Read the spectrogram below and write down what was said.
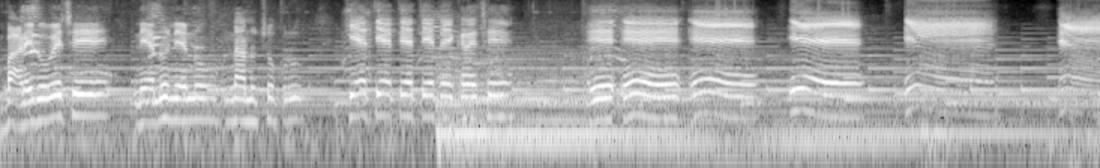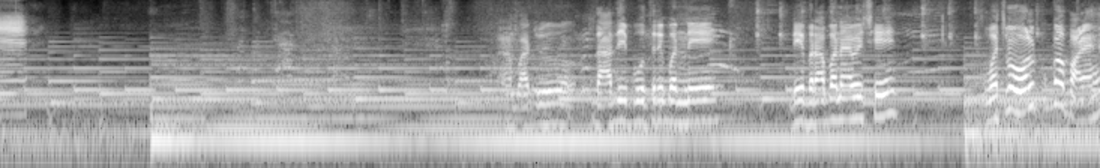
ભાણી રોવે છે, નેનું નેનું, નાનું છોકરું. કે, તે તે તે તે કરે છે. એ એ એ એ એ એ. આ બાજુ દાદી પુત્રી બંને ઢેબરા આવે છે. વચમાં હોલ કો પાડ્યા હે?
